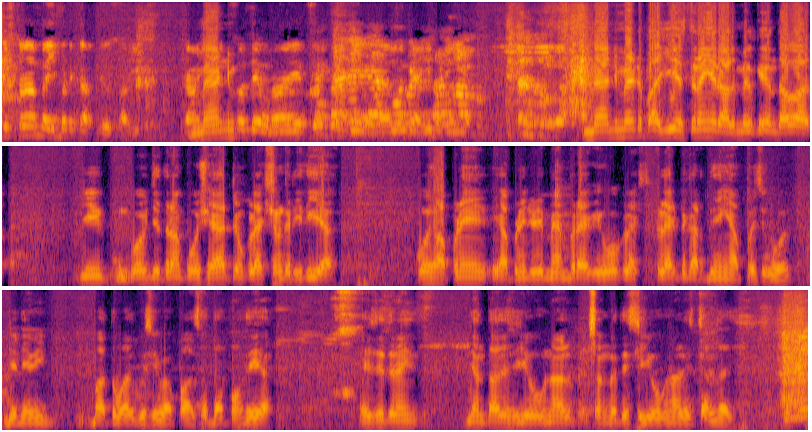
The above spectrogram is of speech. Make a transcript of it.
ਕਿਸ ਤਰ੍ਹਾਂ ਮੈਨੇਜਮੈਂਟ ਕਰਦੇ ਹੋ ਸਾਰੀ? ਮੈਨੇਜਮੈਂਟ ਭਾਜੀ ਇਸ ਤਰ੍ਹਾਂ ਹੀ ਰਲ ਮਿਲ ਕੇ ਹੁੰਦਾ ਵਾ। ਜੀ ਕੋਈ ਜਿਸ ਤਰ੍ਹਾਂ ਕੋਈ ਸ਼ਹਿਰ ਚੋਂ ਕਲੈਕਸ਼ਨ ਕਰੀਦੀ ਆ ਕੋਈ ਆਪਣੇ ਆਪਣੇ ਜਿਹੜੇ ਮੈਂਬਰ ਹੈਗੇ ਉਹ ਕਲੈਕਟ ਕਰਦੇ ਆ ਆਪਸ ਵਿੱਚ ਜਿੰਨੇ ਵੀ ਵੱਧ ਤੋਂ ਵੱਧ ਕੋਈ ਸੇਵਾ ਪਾ ਸਕਦਾ ਪਾਉਂਦੇ ਆ। ਇਸੇ ਤਰ੍ਹਾਂ ਹੀ ਜਨਤਾ ਦੇ ਸਹਿਯੋਗ ਨਾਲ ਸੰਗਤ ਦੇ ਸਹਿਯੋਗ ਨਾਲ ਇਹ ਚੱਲਦਾ ਜੀ। ਜਿੰਨੇ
